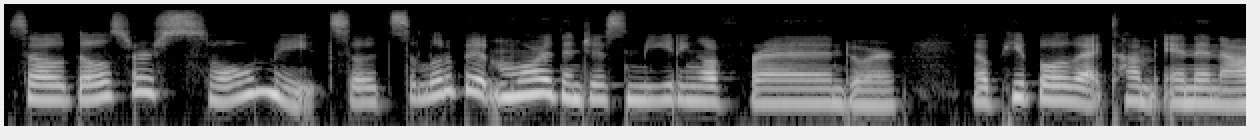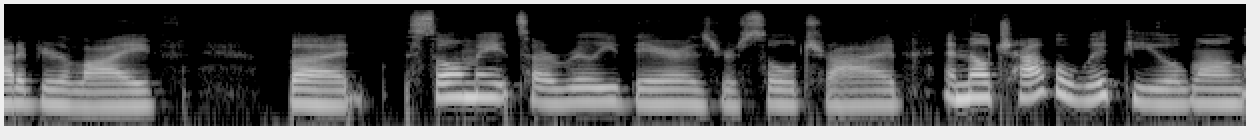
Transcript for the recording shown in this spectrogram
So, those are soulmates. So, it's a little bit more than just meeting a friend or you know, people that come in and out of your life. But soulmates are really there as your soul tribe, and they'll travel with you along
